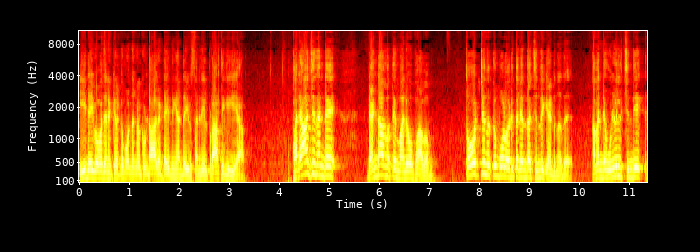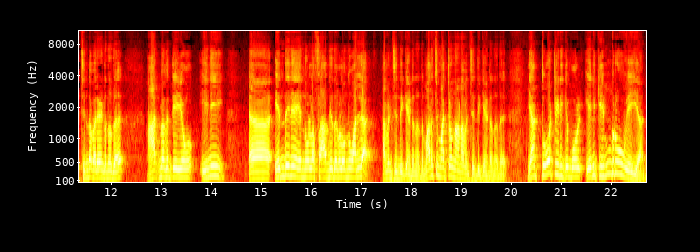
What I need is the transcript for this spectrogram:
ഈ ദൈവവചനം കേൾക്കുമ്പോൾ നിങ്ങൾക്കുണ്ടാകട്ടെ എന്ന് ഞാൻ ദൈവസന്നിധിയിൽ പ്രാർത്ഥിക്കുകയാണ്. പരാജിതന്റെ രണ്ടാമത്തെ മനോഭാവം തോറ്റു നിൽക്കുമ്പോൾ ഒരുത്തൻ എന്താ ചിന്തിക്കേണ്ടുന്നത്? അവന്റെ ഉള്ളിൽ ചിന്തി ചിന്ത വരേണ്ടുന്നത് ആത്മഹത്യയോ ഇനി എന്തിന് എന്നുള്ള സാധ്യതകളൊന്നും അല്ല അവൻ ചിന്തിക്കേണ്ടുന്നത്. മറിച്ച് മറ്റൊന്നാണ് അവൻ ചിന്തിക്കേണ്ടുന്നത്. ഞാൻ തോറ്റിരിക്കുമ്പോൾ എനിക്ക് ഇമ്പ്രൂവ് ചെയ്യാൻ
